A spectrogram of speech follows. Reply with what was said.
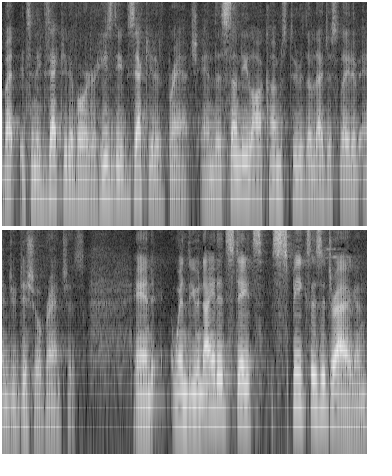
but it's an executive order. He's the executive branch, and the Sunday law comes through the legislative and judicial branches. And when the United States speaks as a dragon,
